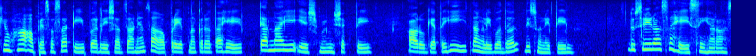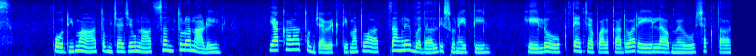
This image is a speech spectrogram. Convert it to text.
किंवा अभ्यासासाठी परदेशात जाण्याचा प्रयत्न करत आहेत त्यांनाही यश मिळू शकते. आरोग्यातही चांगले बदल दिसून येतील. दुसरी रास आहे सिंहरास पौर्णिमा तुमच्या जीवनात संतुलन आले या काळात तुमच्या व्यक्तिमत्वात चांगले बदल दिसून येतील. हे लोक त्यांच्या पालकाद्वारे लाभ मिळवू शकतात.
